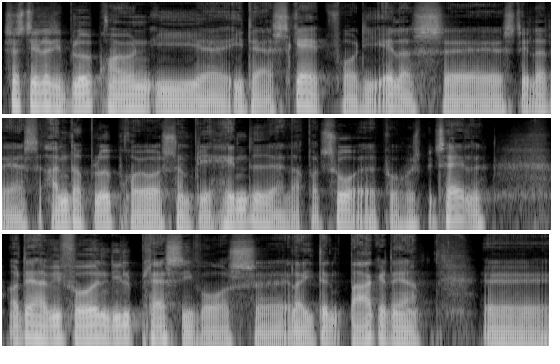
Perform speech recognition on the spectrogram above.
Så stiller de blodprøven i, øh, i deres skab, hvor de ellers øh, stiller deres andre blodprøver, som bliver hentet af laboratoriet på hospitalet. Og der har vi fået en lille plads i vores, øh, eller i den bakke der, øh,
